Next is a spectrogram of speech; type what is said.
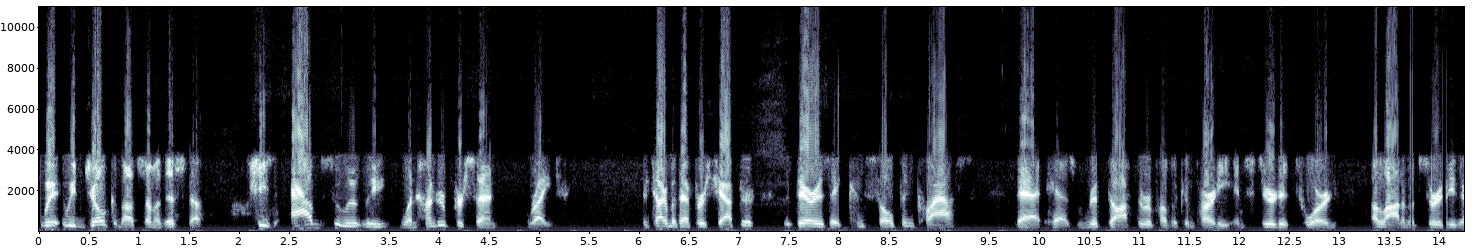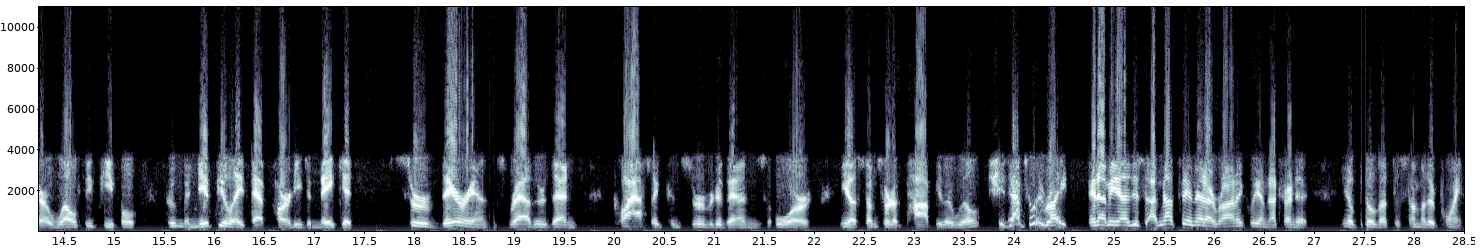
We, we joke about some of this stuff. She's absolutely 100% right. We talking about that first chapter, that there is a consulting class that has ripped off the Republican Party and steered it toward a lot of absurdity. There are wealthy people who manipulate that party to make it serve their ends rather than classic conservative ends or you know some sort of popular will. She's absolutely right, and I mean, I just I'm not saying that ironically. I'm not trying to you know build up to some other point.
